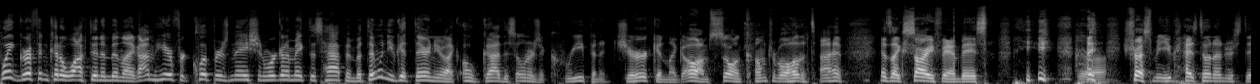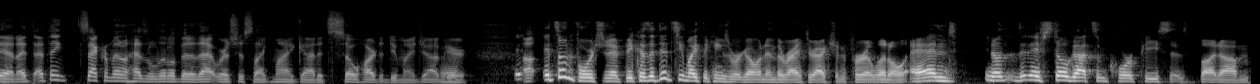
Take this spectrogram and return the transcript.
Blake Griffin could have walked in and been like, "I'm here for Clippers Nation. We're gonna make this happen." But then when you get there and you're like, "Oh God, this owner's a creep and a jerk," and like, "Oh, I'm so uncomfortable all the time," it's like, "Sorry, fan base. yeah. Trust me, you guys don't understand." I, I think Sacramento has a little bit of that where it's just like, "My God, it's so hard to do my job yeah. here. Uh, it's unfortunate because it did seem like the Kings were going in the right direction for a little, and you know they've still got some core pieces, but um,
